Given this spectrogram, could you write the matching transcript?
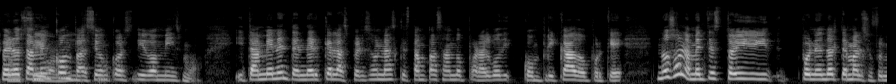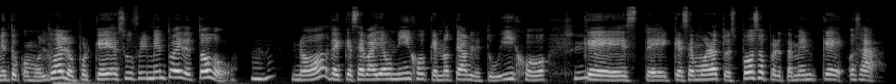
pero también compasión consigo mismo. Y también entender que las personas que están pasando por algo complicado, porque no solamente estoy poniendo el tema del sufrimiento como el duelo, porque el sufrimiento hay de todo, ¿no? De que se vaya un hijo, que no te hable tu hijo, que este, que se muera tu esposo, pero también que, o sea,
